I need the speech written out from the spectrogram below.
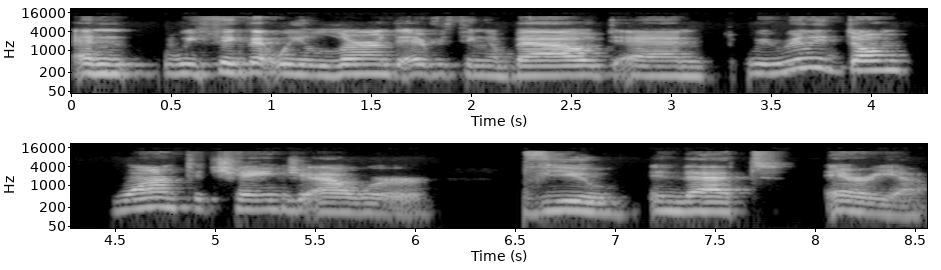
and we think that we learned everything about, and we really don't want to change our view in that area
